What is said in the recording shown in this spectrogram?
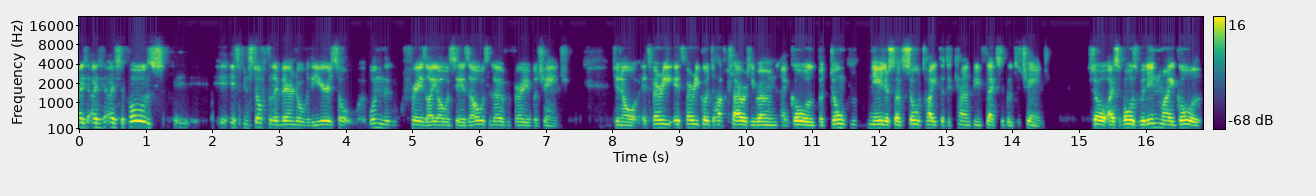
I, I, I suppose it's been stuff that I've learned over the years. So one the phrase I always say is always allow for variable change. You know, it's very it's very good to have clarity around a goal, but don't nail yourself so tight that it can't be flexible to change. So I suppose within my goal,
